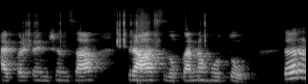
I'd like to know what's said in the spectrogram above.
हायपरटेन्शनचा त्रास लोकांना होतो तर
